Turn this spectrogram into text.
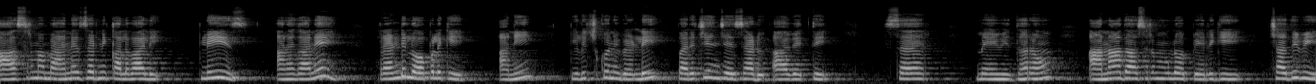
ఆశ్రమ మేనేజర్ని కలవాలి ప్లీజ్ అనగానే రండి లోపలికి అని పిలుచుకొని వెళ్ళి పరిచయం చేశాడు ఆ వ్యక్తి. సార్ మేమిద్దరం అనాథాశ్రమంలో పెరిగి చదివి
